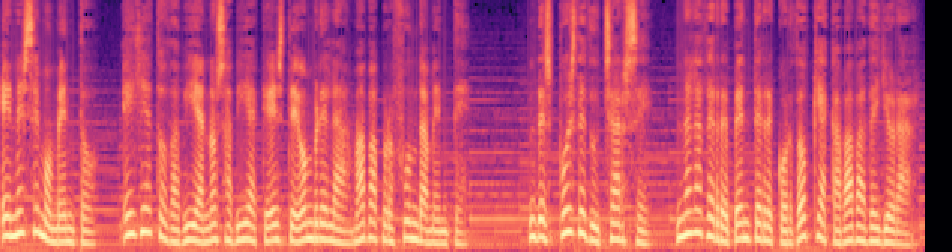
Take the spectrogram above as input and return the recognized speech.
En ese momento, ella todavía no sabía que este hombre la amaba profundamente. Después de ducharse, Nala de repente recordó que acababa de llorar.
